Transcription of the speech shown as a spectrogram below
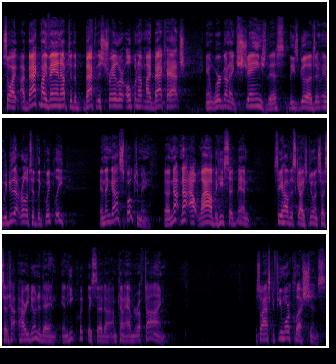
So I, I back my van up to the back of this trailer, open up my back hatch, and we're going to exchange this, these goods. And, and, we do that relatively quickly. And then God spoke to me, uh, not, not out loud, but He said, Man, see how this guy's doing. So I said, How are you doing today? And, and he quickly said, I'm kind of having a rough time. So I ask a few more questions.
